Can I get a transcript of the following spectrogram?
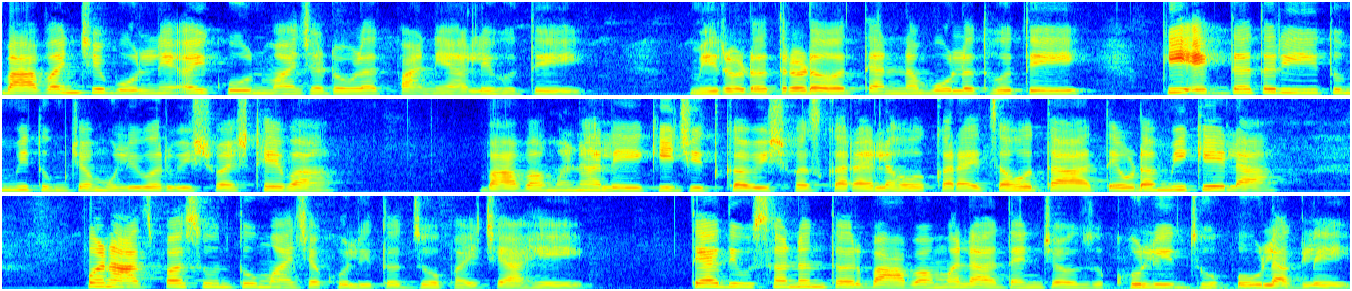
बाबांचे बोलणे ऐकून माझ्या डोळ्यात पाणी आले होते. मी रडत रडत त्यांना बोलत होते की एकदा तरी तुम्ही तुमच्या मुलीवर विश्वास ठेवा. बाबा म्हणाले की जितका विश्वास करायला हो करायचा होता तेवढा मी केला. पण आजपासून तू माझ्या खोलीतच झोपायचे आहे. त्या दिवसानंतर बाबा मला त्यांच्या झो- खोलीत झोपवू लागले.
